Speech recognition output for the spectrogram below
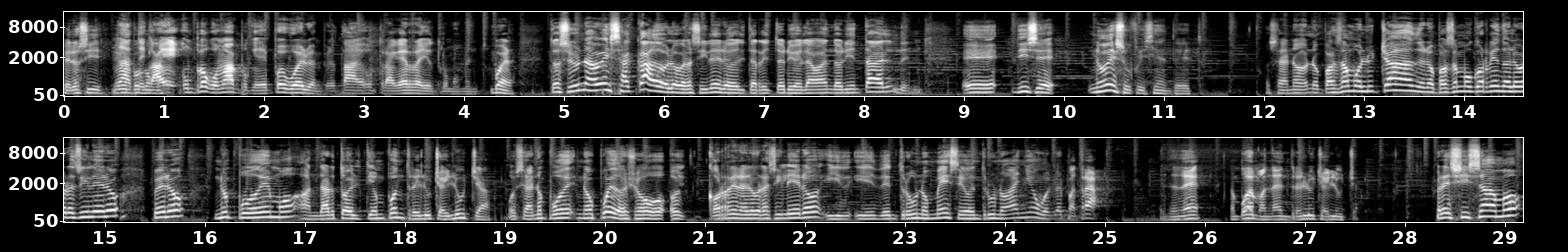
Pero sí, un te poco más. cagué un poco más porque después vuelven, pero está, es otra guerra y otro momento. Bueno, entonces una vez sacado los brasileros del territorio de la banda oriental, del- eh, dice, no es suficiente esto. O sea, no, no pasamos luchando, no pasamos corriendo a los brasileros, pero no podemos andar todo el tiempo entre lucha y lucha. O sea, no, puede, no puedo yo correr a los brasileros y, y dentro de unos meses o dentro de unos años volver para atrás. ¿Entendés? No podemos andar entre lucha y lucha. Precisamos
